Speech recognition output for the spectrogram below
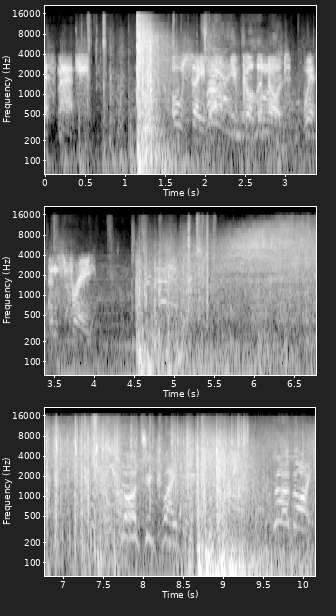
deathmatch. All Sabre, you've got the nod. Weapons free. Lodge and Clayton. Termites!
